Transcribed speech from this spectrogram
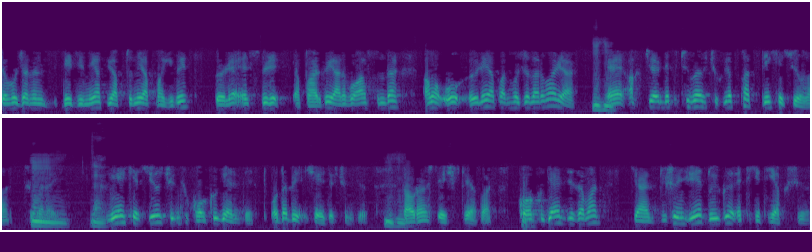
işte hocanın dediğini yap yaptığını yapma gibi böyle espri yapardı. Yani bu aslında ama o öyle yapan hocalar var ya Hı hı. eğer akciğerinde bir tümör çıkıyor pat diye kesiyorlar sigarayı. Hmm, Evet. Niye kesiyor? Çünkü korku geldi. O da bir şeydir çünkü. Hı hı. Davranış değişikliği yapar. Korku geldiği zaman yani düşünceye duygu etiketi yapışıyor.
